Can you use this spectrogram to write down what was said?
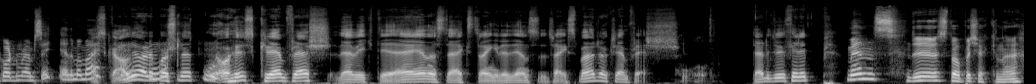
Gordon Ramsay, enig med meg? Du skal gjøre det på slutten, og husk krem fresh, det er viktig. Det er eneste ekstra ingrediens du trenger. Smør og krem fresh. Cool. Det er det du, Filip. Mens du står på kjøkkenet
